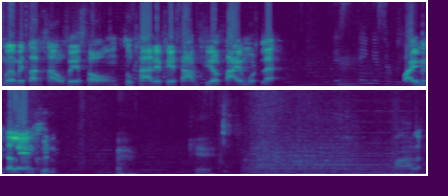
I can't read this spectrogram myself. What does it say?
เมื่อไม่ตัดเข่าเฟสสองทุกท่าในเฟสสามที่เราตายหมดแล้ว This thing is a ไฟมันจะแรงขึ้นโอเค มาแล้ว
